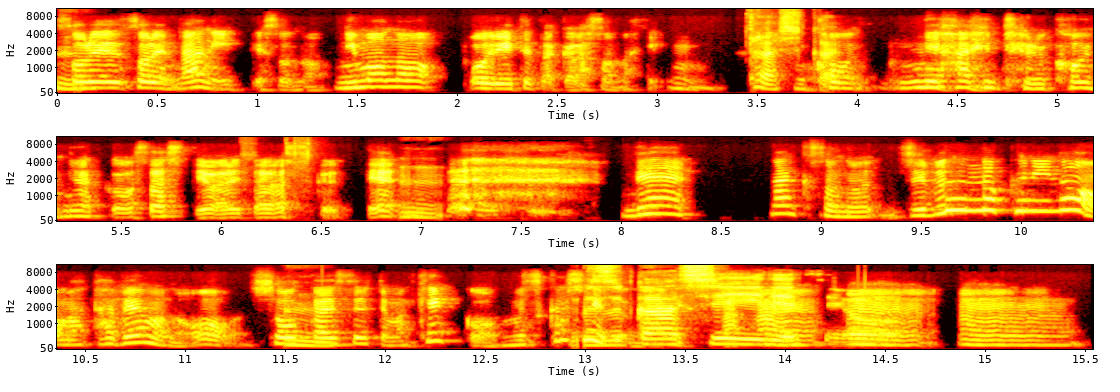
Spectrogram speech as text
それ、それ何って、その煮物を入れてたから、その日。確かに。に入ってるこんにゃくを刺して言われたらしくって。で、なんかその自分の国の、まあ、食べ物を紹介するって、まあ、結構難しいです難しいですよ。うん、うん、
